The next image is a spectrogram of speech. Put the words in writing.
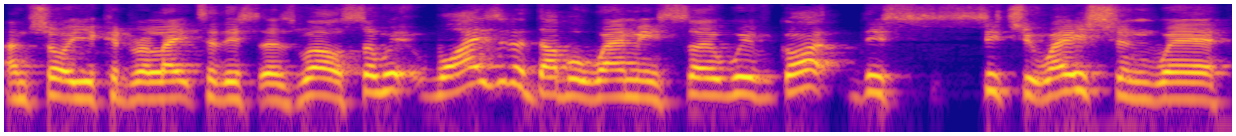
I'm sure you could relate to this as well. So, why is it a double whammy? So, we've got this situation where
